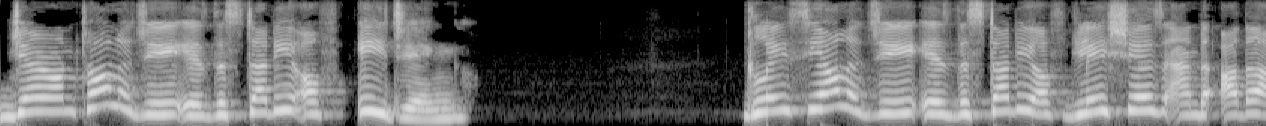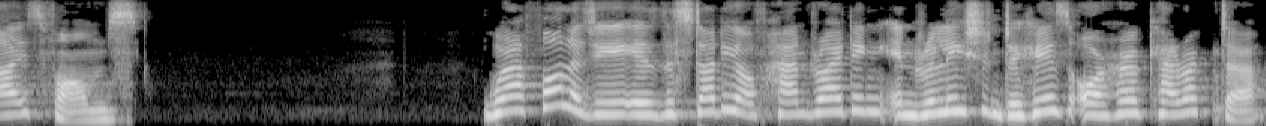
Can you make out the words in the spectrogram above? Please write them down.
Gerontology is the study of aging. Glaciology is the study of glaciers and other ice forms. Graphology is the study of handwriting in relation to his or her character.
